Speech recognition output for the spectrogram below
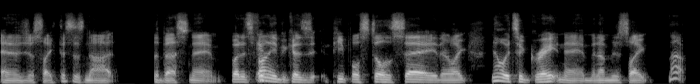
And it's just like this is not the best name. But it's funny it, because people still say they're like, no, it's a great name. And I'm just like, no,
